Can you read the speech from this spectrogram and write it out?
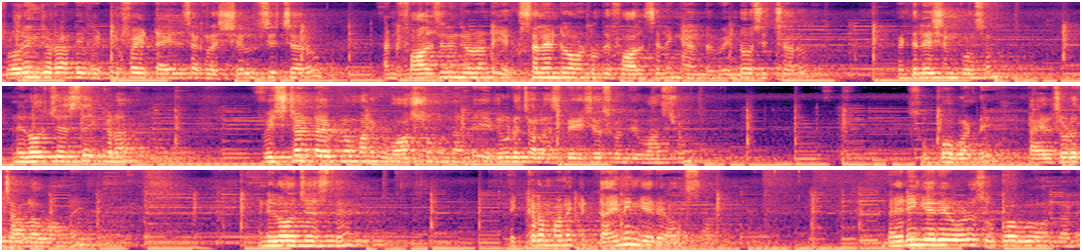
ఫ్లోరింగ్ చూడండి విట్రిఫైడ్ టైల్స్ అక్కడ షెల్ఫ్స్ ఇచ్చారు. అండ్ ఫాల్ సీలింగ్ చూడండి ఎక్సలెంట్గా ఉంటుంది ఫాల్ సీలింగ్ అండ్ విండోస్ ఇచ్చారు. వెంటిలేషన్ కోసం. అండ్ ఇలా వచ్చేస్తే ఇక్కడ వెస్టర్న్ టైప్లో మనకి వాష్రూమ్ ఉందండి. ఇది కూడా చాలా స్పేషియస్ ఉంది వాష్రూమ్ సూపర్ అండి. టైల్స్ కూడా చాలా బాగున్నాయి. అండ్ ఇలా వచ్చేస్తే ఇక్కడ మనకి డైనింగ్ ఏరియా వస్తుంది. డైనింగ్ ఏరియా కూడా సూపర్గా ఉందండి.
